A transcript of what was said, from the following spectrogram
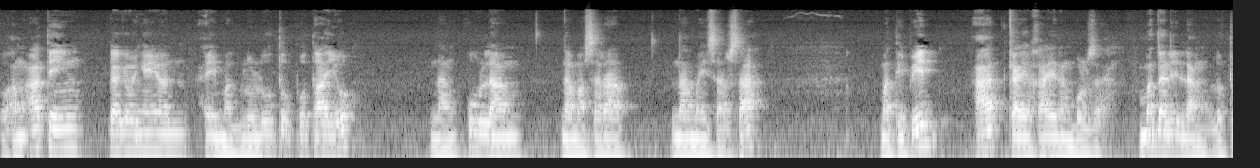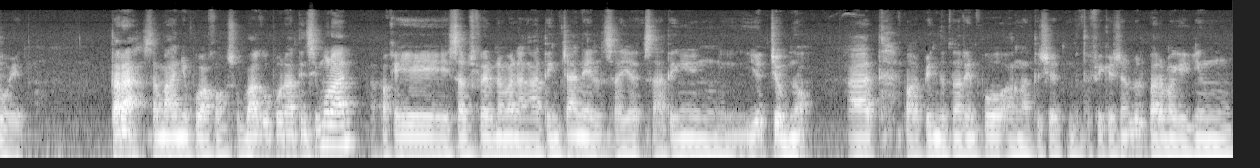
O ang ating gagawin ngayon ay magluluto po tayo ng ulam na masarap na may sarsa matipid at kaya-kaya ng bulsa. Madali lang lutuin. Tara, samahan niyo po ako. So bago po natin simulan, paki-subscribe naman ang ating channel sa sa ating YouTube, no? At pakipindot na rin po ang notification bell para magiging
